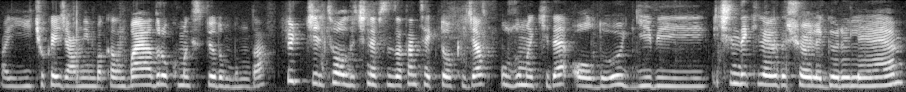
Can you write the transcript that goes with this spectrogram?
Ay çok heyecanlıyım bakalım. Bayağıdır okumak istiyordum bunu da. 3 cilt olduğu için hepsini zaten tekte okuyacağız. Uzumaki'de olduğu gibi. İçindekileri de şöyle görelim.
